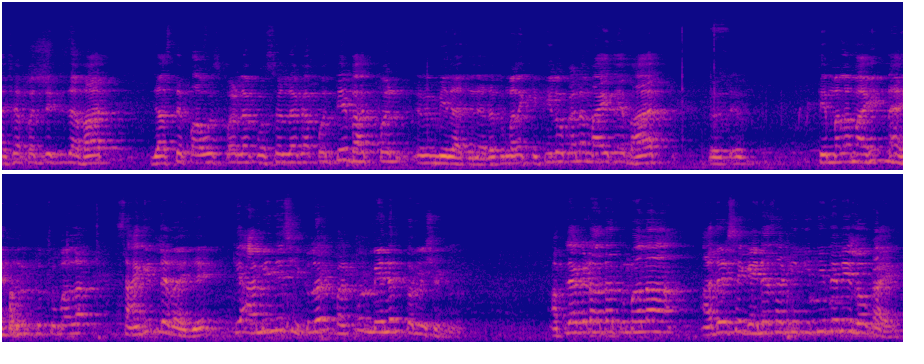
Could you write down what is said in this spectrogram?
अशा पद्धतीचा भात. जास्त पाऊस पडला कोसळला का? पण ते भात पण मिळायचं नाही. आता तुम्हाला किती लोकांना माहीत आहे भात? ते मला माहीत नाही. परंतु तुम्हाला सांगितलं पाहिजे की आम्ही जे शिकलोय भरपूर मेहनत करू शकलो. आपल्याकडं आता तुम्हाला आदर्श घेण्यासाठी कितीतरी लोक आहेत.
